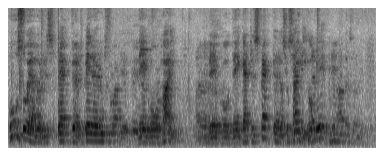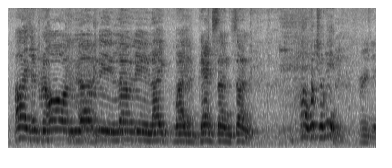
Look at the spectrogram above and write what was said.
Whosoever respect their parents, they go high. They go. They get respect in the society. Okay. Hi, gentlemen. Oh, lovely, lovely, like my grandson, son. Oh, what's your name? Rudy.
